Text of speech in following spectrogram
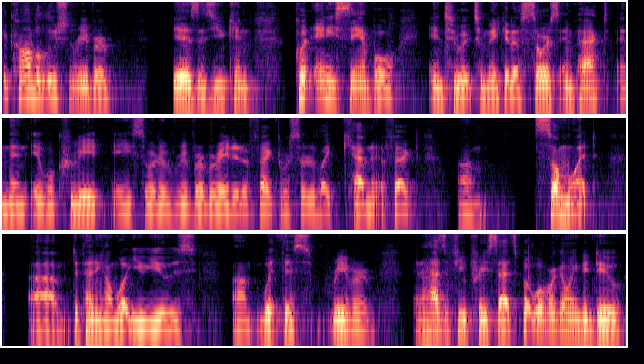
the convolution reverb is, is you can put any sample into it to make it a source impact, and then it will create a sort of reverberated effect or sort of like cabinet effect um, somewhat um, depending on what you use um, with this reverb. And it has a few presets, but what we're going to do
